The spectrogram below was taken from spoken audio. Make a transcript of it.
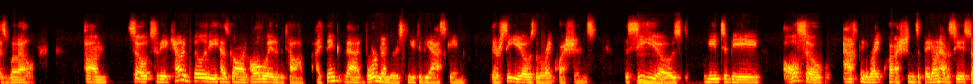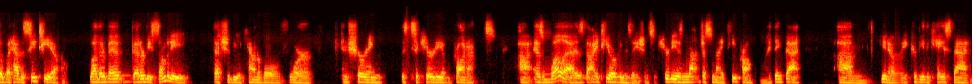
as well. Um, so, so the accountability has gone all the way to the top. I think that board members need to be asking their CEOs the right questions. The CEOs mm-hmm. need to be also asking the right questions if they don't have a CISO but have a CTO. Well, there be, better be somebody that should be accountable for ensuring the security of the products, uh, as well as the IT organization. Security is not just an IT problem. I think that um, you know it could be the case that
